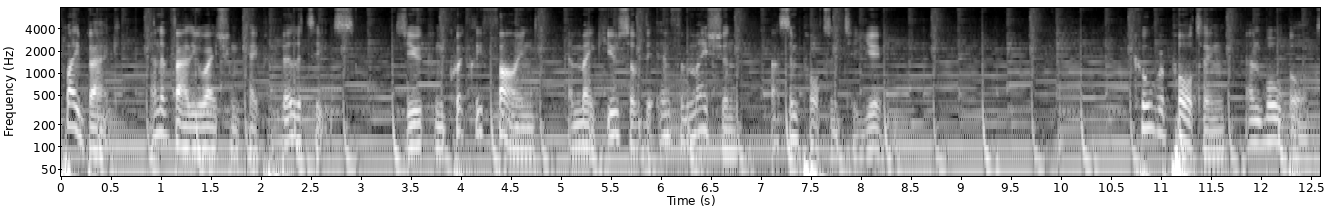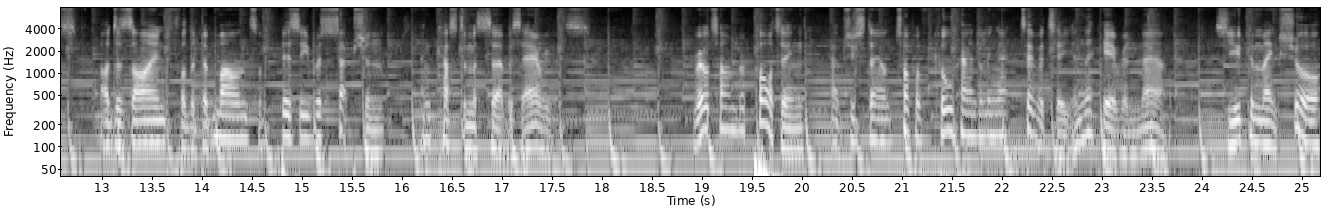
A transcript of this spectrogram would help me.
playback, and evaluation capabilities, so you can quickly find and make use of the information that's important to you. Call reporting and wallboards are designed for the demands of busy reception and customer service areas. Real-time reporting helps you stay on top of call handling activity in the here and now, so you can make sure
